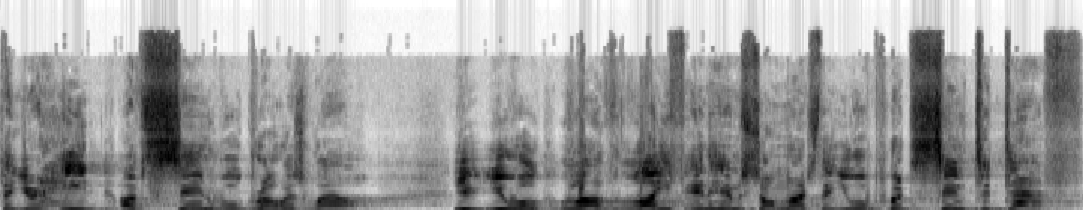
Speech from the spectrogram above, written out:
that your hate of sin will grow as well. You, you will love life in him so much that you will put sin to death.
